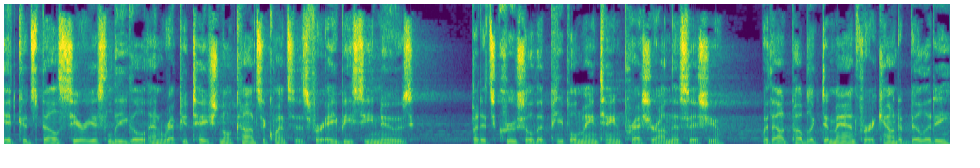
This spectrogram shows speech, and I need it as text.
it could spell serious legal and reputational consequences for ABC News. But it's crucial that people maintain pressure on this issue. Without public demand for accountability,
